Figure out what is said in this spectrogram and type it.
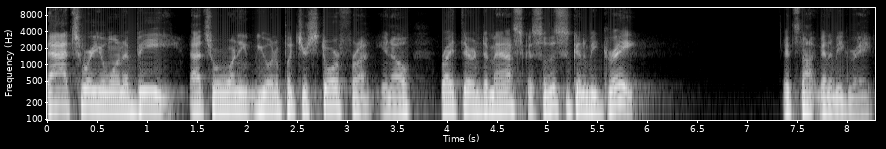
That's where you want to be. That's where you want to put your storefront, you know, right there in Damascus. So this is going to be great. It's not going to be great.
